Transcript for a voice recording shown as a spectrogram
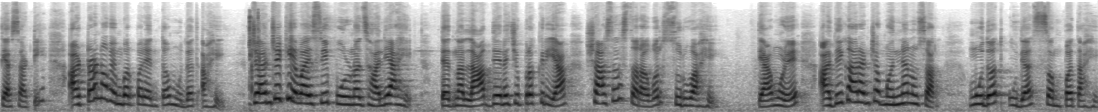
त्यासाठी अठरा नोव्हेंबरपर्यंत मुदत आहे. ज्यांची के वाय सी पूर्ण झाली आहे त्यांना लाभ देण्याची प्रक्रिया शासन स्तरावर सुरू आहे. त्यामुळे अधिकाऱ्यांच्या म्हणण्यानुसार मुदत उद्या संपत आहे.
